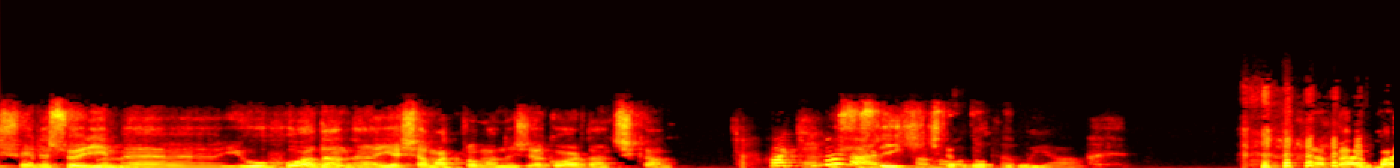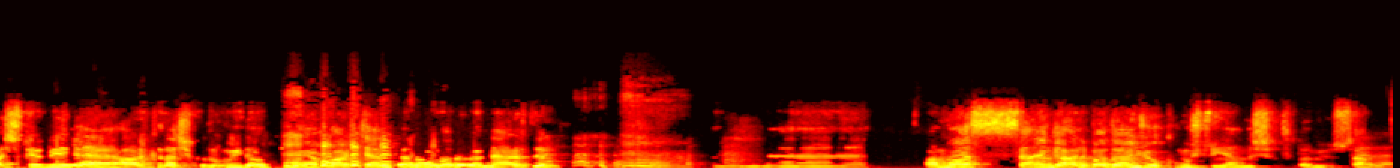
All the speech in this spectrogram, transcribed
şöyle söyleyeyim. E, Yuhua'dan e, Yaşamak romanı Jaguar'dan çıkan. Ha kim Yani üst üste iki kitabı okudum. ya? Ya ben başka bir e, arkadaş grubuyla okuma yaparken ben onlara önerdim. E, ama sen galiba daha önce okumuştun yanlış hatırlamıyorsam. Evet.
